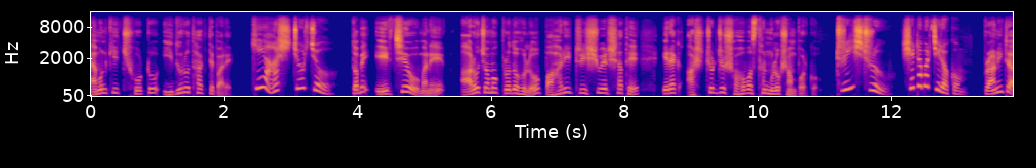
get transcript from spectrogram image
এমনকি ছোট ইঁদুরও থাকতে পারে। কি আশ্চর্য! তবে এর চেয়েও মানে আরও চমকপ্রদ হল পাহাড়ি ট্রিস্যুয়ের সাথে এর এক আশ্চর্য সহবস্থানমূলক সম্পর্ক। ট্রিস ট্রু সেটা আবার চিরকম প্রাণীটা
